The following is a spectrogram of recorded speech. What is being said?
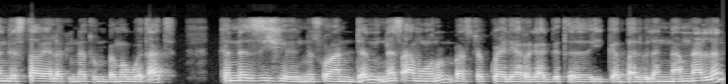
መንግስታዊ ኃላፊነቱን በመወጣት ከነዚህ ንጹሐን ደም ነፃ መሆኑን በአስቸኳይ ሊያረጋግጥ ይገባል ብለን እናምናለን።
